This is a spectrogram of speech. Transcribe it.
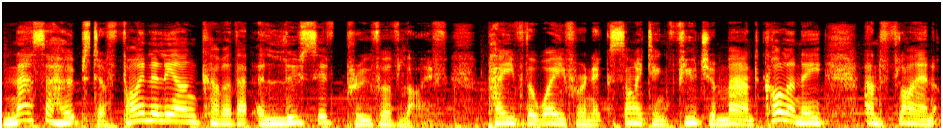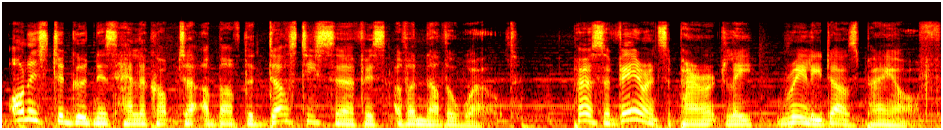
NASA hopes to finally uncover that elusive proof of life, pave the way for an exciting future manned colony, and fly an honest-to-goodness helicopter above the dusty surface of another world. Perseverance apparently really does pay off.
